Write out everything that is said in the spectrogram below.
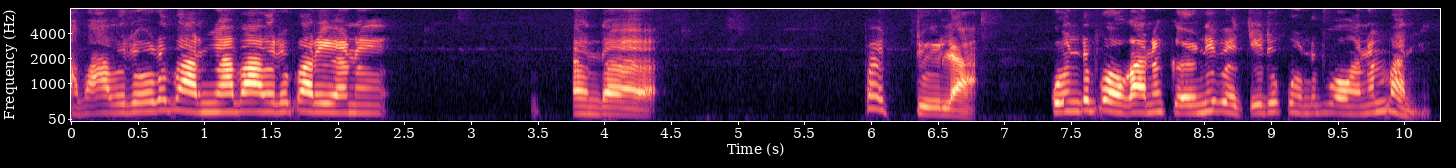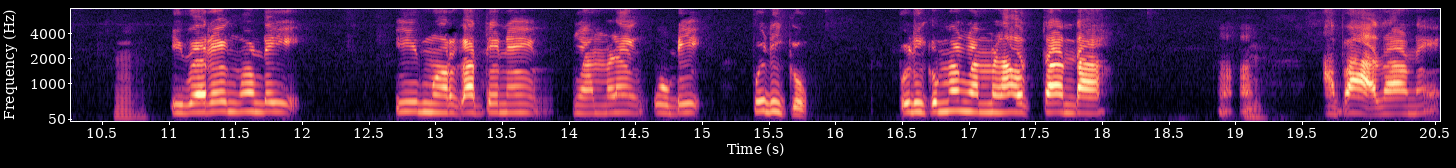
അപ്പം അവരോട് പറഞ്ഞപ്പോൾ അവർ പറയാണ് എന്താ പറ്റൂല. കൊണ്ടുപോകാനും കെണി വെച്ചിട്ട് കൊണ്ടുപോകാനും പറഞ്ഞു. ഇവരെയും കൊണ്ട് ഈ- ഈ മൃഗത്തിനെ നമ്മളെ കൂടി പിടിക്കും. പിടിക്കുമ്പോൾ നമ്മളെ അവസ്ഥ എന്താ? അപ്പം അതാണ്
